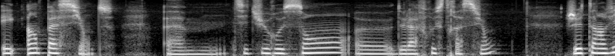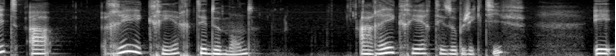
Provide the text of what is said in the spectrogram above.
est impatiente. Euh, si tu ressens euh, de la frustration, je t'invite à réécrire tes demandes, à réécrire tes objectifs et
